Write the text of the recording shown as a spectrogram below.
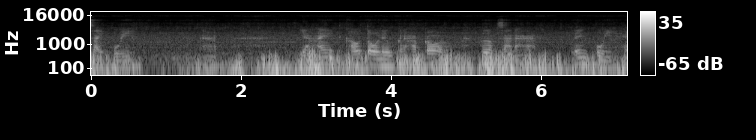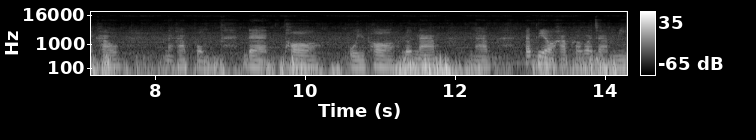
ใส่ปุ๋ยนะครับอยากให้เขาโตเร็วนะครับ ก็เพิ่มสารอาหารเร่งปุ๋ยให้เขานะครับ ผมแดดพอปุ๋ยพอรดน้ำนะครับแป๊บเดียวครับเขาก็จะมี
